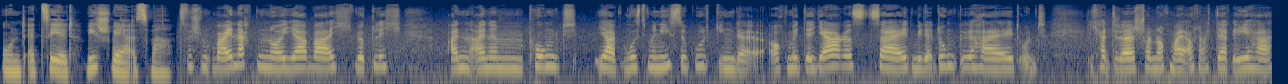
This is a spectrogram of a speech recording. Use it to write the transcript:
und erzählt, wie schwer es war. Zwischen Weihnachten und Neujahr war ich wirklich an einem Punkt, ja, wo es mir nicht so gut ging, da, auch mit der Jahreszeit, mit der Dunkelheit und ich hatte da schon noch mal auch nach der Reha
